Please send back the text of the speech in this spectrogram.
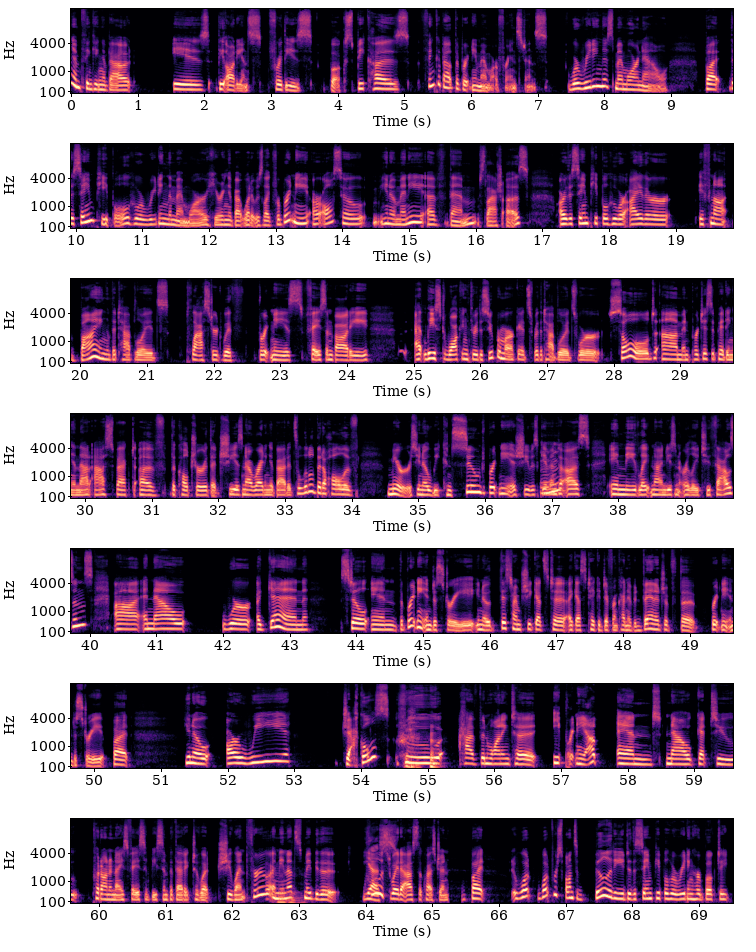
thing I'm thinking about is the audience for these books because think about the Britney memoir, for instance. We're reading this memoir now, but the same people who are reading the memoir, hearing about what it was like for Britney, are also, you know, many of them slash us are the same people who are either, if not buying the tabloids plastered with Britney's face and body, at least walking through the supermarkets where the tabloids were sold um, and participating in that aspect of the culture that she is now writing about. It's a little bit a hall of mirrors. You know, we consumed Britney as she was given to us in the late 90s and early 2000s. Uh, and now we're again still in the Britney industry. You know, this time she gets to, I guess, take a different kind of advantage of the Britney industry. But, you know, are we jackals who have been wanting to eat Britney up and now get to put on a nice face and be sympathetic to what she went through? I mean, that's mm-hmm. maybe the Yes. coolest way to ask the question. But what what responsibility do the same people who are reading her book to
